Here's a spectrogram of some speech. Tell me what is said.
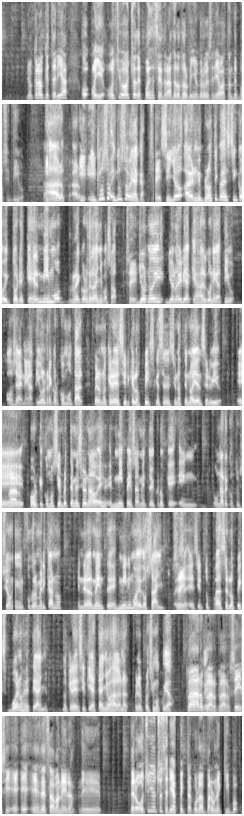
Yo creo que estaría. o- oye, 8 y 8 después de ese draft de los Dolphins, yo creo que sería bastante positivo. Y- Claro, claro. y- y- incluso, incluso ven acá. Sí. Si yo, a ver, mi pronóstico es 5 victorias, que es el mismo récord del año pasado. Sí. Yo no, di- yo no diría que es algo negativo. O sea, es negativo el récord como tal, pero no quiere decir que los picks que seleccionaste no hayan servido. Eh, Claro. Porque como siempre te he mencionado, es, es mi pensamiento. Yo creo que en una reconstrucción en el fútbol americano generalmente es mínimo de dos años. Sí. Es, es decir, tú puedes hacer los picks buenos este año, no quiere decir que ya este año vas a ganar, pero el próximo cuidado. Claro, claro, claro. Sí, sí, e- e- es de esa manera. Eh, pero 8 y 8 sería espectacular para un equipo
